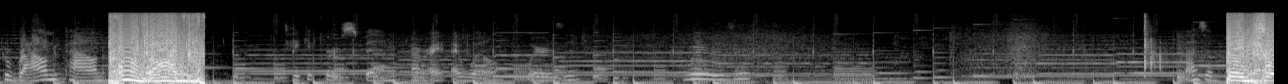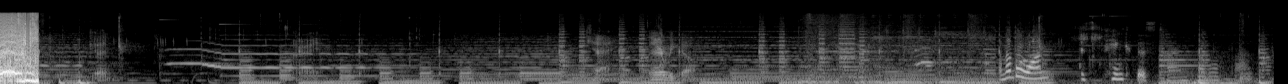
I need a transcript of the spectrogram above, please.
Ground pound. Oh my god! Take it for a spin. All right, I will. Where is it? Where is it? That's a Big Fred! Good. Alright. Okay. There we go. another one. It's pink this time. How about that?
